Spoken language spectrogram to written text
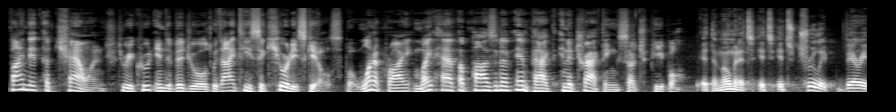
find it a challenge to recruit individuals with IT security skills, but WannaCry might have a positive impact in attracting such people at the moment, it's it's it's truly very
